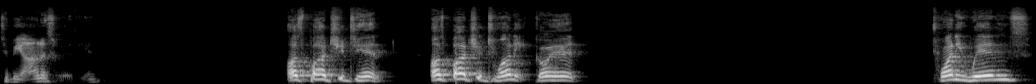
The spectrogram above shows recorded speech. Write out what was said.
to be honest with you. I'll spot you 10. I'll spot you 20. Go ahead. 20 wins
